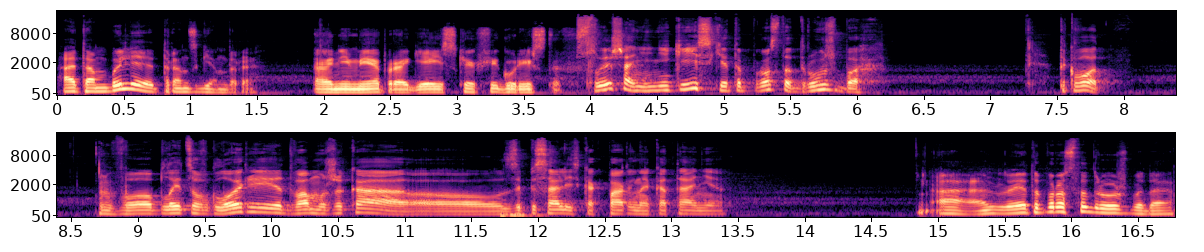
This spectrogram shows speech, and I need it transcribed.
А там были трансгендеры? Аниме про гейских фигуристов. Слышь, они не гейские, это просто дружба. Так вот, в Blades of Glory два мужика э, записались как парное катание. А, это просто дружба, да.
